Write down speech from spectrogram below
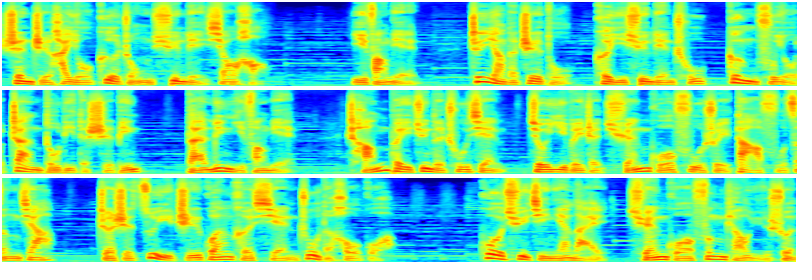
甚至还有各种训练消耗。一方面，这样的制度可以训练出更富有战斗力的士兵，但另一方面，常备军的出现就意味着全国赋税大幅增加，这是最直观和显著的后果。过去几年来，全国风调雨顺，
